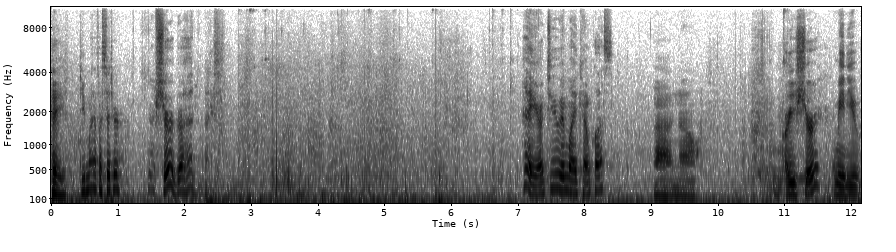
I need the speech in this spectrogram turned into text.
Hey, do you mind if I sit here? Yeah, sure, go ahead. Thanks. Hey, aren't you in my chem class? Uh, no. Are you sure? I mean, you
